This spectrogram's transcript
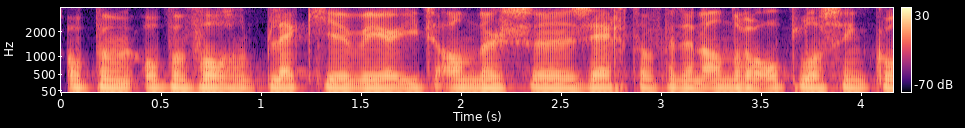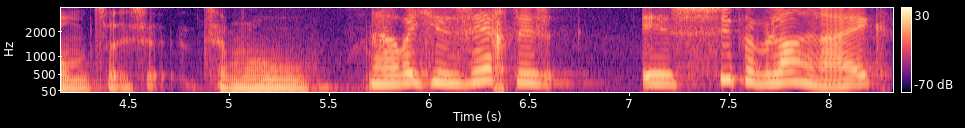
op een, op een volgend plekje weer iets anders uh, zegt of met een andere oplossing komt? Zeg maar hoe. Nou, wat je zegt is, is super belangrijk.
